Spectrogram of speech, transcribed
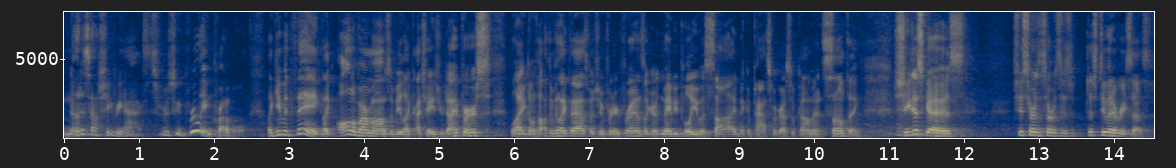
notice how she reacts. It's really incredible. Like you would think, like all of our moms would be like, "I changed your diapers. Like, don't talk to me like that, especially in front of your friends. Like, or maybe pull you aside, make a passive aggressive comment, something." She just goes. She just turns the services. Just do whatever he says.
